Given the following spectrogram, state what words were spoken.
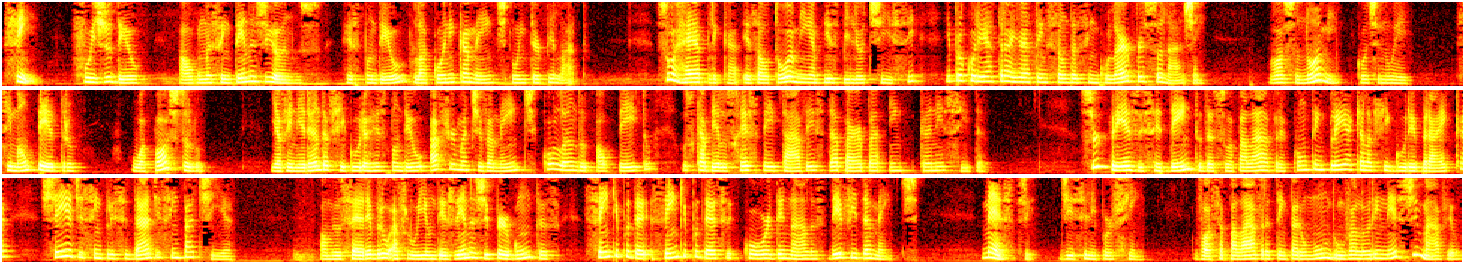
Sim, fui judeu há algumas centenas de anos, respondeu laconicamente o interpelado. Sua réplica exaltou a minha bisbilhotice e procurei atrair a atenção da singular personagem. Vosso nome? continuei. Simão Pedro. O apóstolo? E a veneranda figura respondeu afirmativamente, colando ao peito os cabelos respeitáveis da barba encanecida. Surpreso e sedento da sua palavra, contemplei aquela figura hebraica cheia de simplicidade e simpatia. Ao meu cérebro afluíam dezenas de perguntas sem que, puder, sem que pudesse coordená-las devidamente. Mestre, disse-lhe por fim, Vossa palavra tem para o mundo um valor inestimável.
